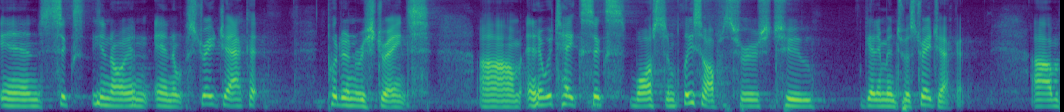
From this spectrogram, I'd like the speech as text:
in six, you know, in, in a straitjacket, put in restraints. Um, and it would take six Boston police officers to get him into a straitjacket. Um,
